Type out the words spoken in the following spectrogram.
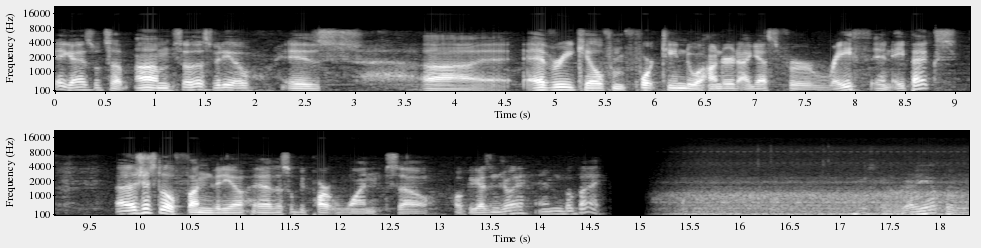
Hey guys, what's up? Um, so this video is uh, every kill from 14 to 100, I guess, for Wraith in Apex. Uh, it's just a little fun video. Uh, this will be part one, so hope you guys enjoy, and bye bye. Just gonna ready up and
